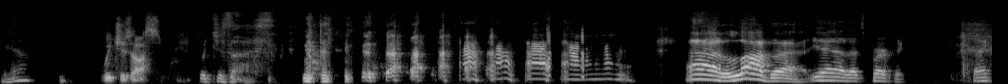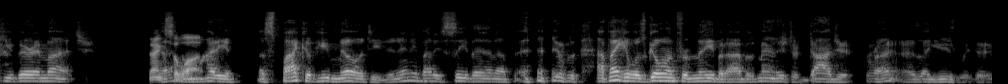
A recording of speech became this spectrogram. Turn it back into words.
yeah which is us. Which is us. I love that. Yeah, that's perfect. Thank you very much. Thanks that a lot. Almighty, a spike of humility. Did anybody see that? Was, I think it was going for me, but I was managed to dodge it, right? As I usually do.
